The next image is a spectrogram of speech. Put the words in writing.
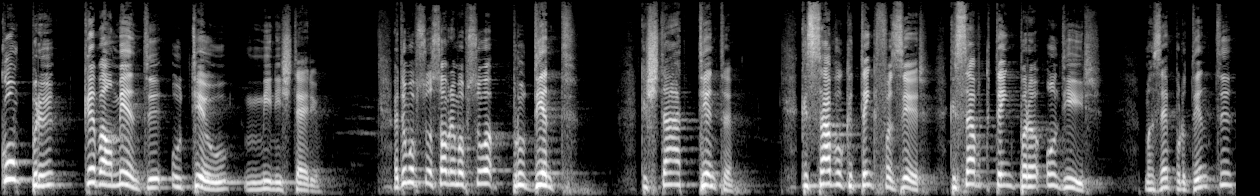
cumpre cabalmente o teu ministério. Então, uma pessoa sobra é uma pessoa prudente, que está atenta, que sabe o que tem que fazer, que sabe que tem para onde ir, mas é prudente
